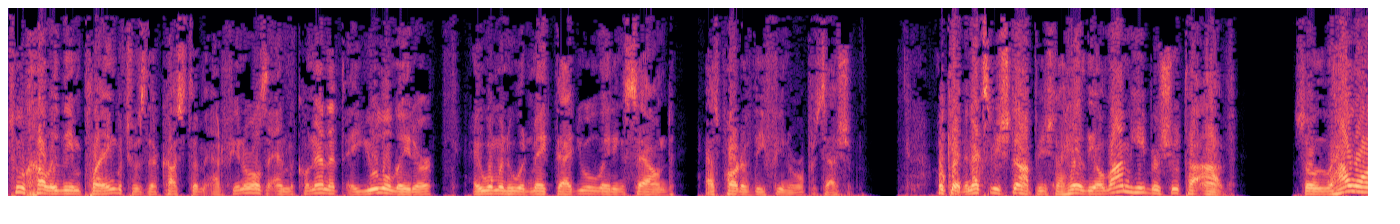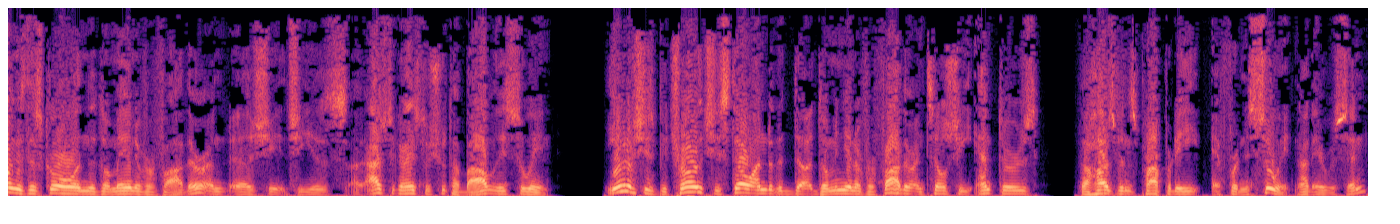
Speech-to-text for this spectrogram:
two chalilim playing, which was their custom at funerals, and mekonenet, a ululator, a woman who would make that ululating sound as part of the funeral procession. Okay, the next Mishnah, Mishnah Hey, Olam Hi Av. So how long is this girl in the domain of her father? And uh, she she is Nisuin. Even if she's betrothed, she's still under the do- dominion of her father until she enters the husband's property for Nisuin, not Erusin.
